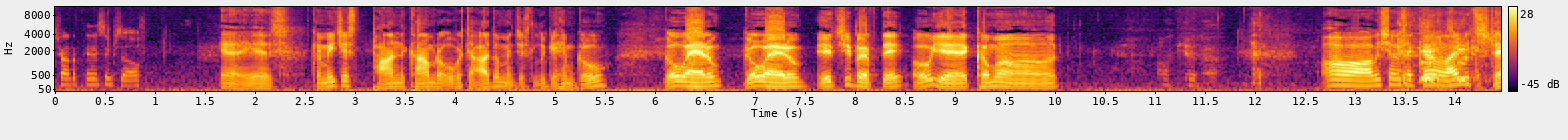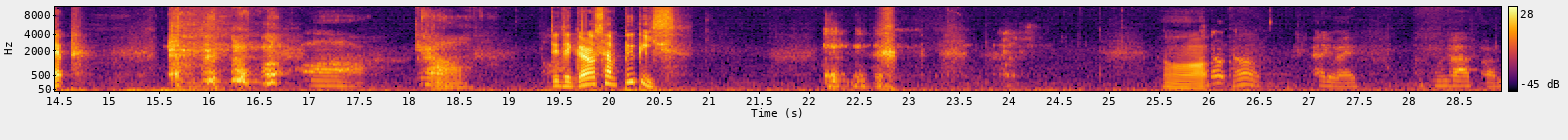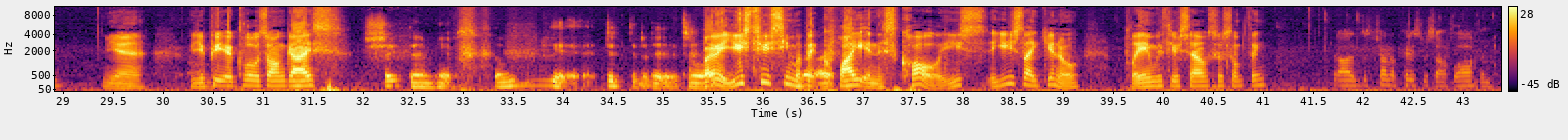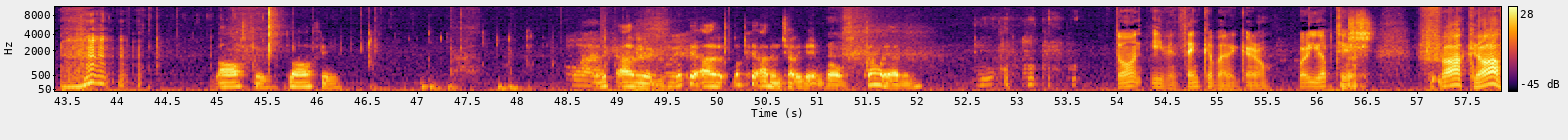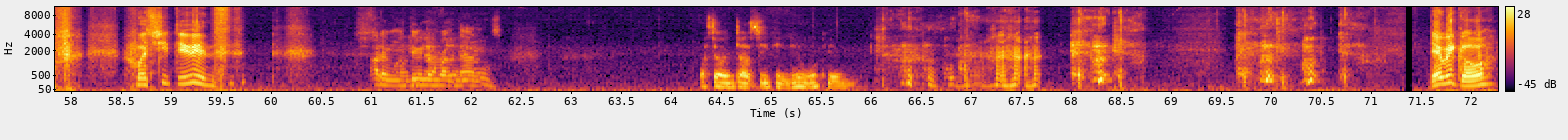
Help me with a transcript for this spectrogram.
Trying to piss himself. Yeah, he is. Can we just pan the camera over to Adam and just look at him go? Go Adam, go Adam. It's your birthday. Oh yeah, come on. Oh, I wish I was a girl. I would strip. Do the girls have boobies? Oh. I oh, don't know. Anyway, we've had fun. yeah. Could you put your clothes on, guys? Shake them hips. Oh yeah. Du- du- du- By the way, you two seem a bit Alright. quiet in this call. Are you, s- are you like, you know, playing with yourselves or something? No, I'm just trying to piss myself laughing. Laughing, laughing. Oh, Look at Adam. Look at Adam. Look at Adam trying to get involved. Go away, Adam. Don't even think about it, girl. What are you up to? Fuck off. What's she doing? Adam, you're doing the right dance. That's the only dance you can do. Look at him. there we go.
